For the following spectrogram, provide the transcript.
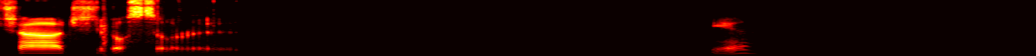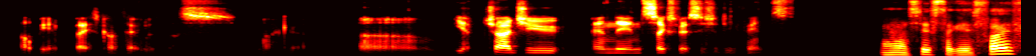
charge your Celerid. Yeah. I'll be in base contact with this marker. Um, yep, charge you, and then six versus your defense. Uh, six against five.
